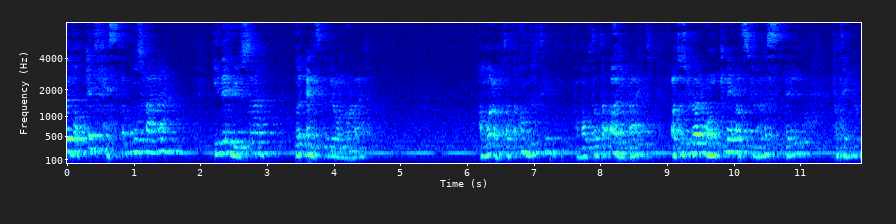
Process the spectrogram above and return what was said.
Det var ikke en festatmosfære i det huset når eldstebroren var der. Han var opptatt av andre ting. Han var opptatt av arbeid. At det skulle være ordentlig, at det skulle være stell på tingene.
